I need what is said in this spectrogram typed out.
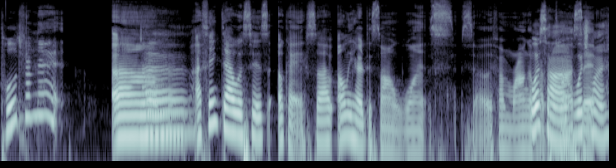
pulled from that? Um, I think that was his. Okay, so I've only heard the song once. So if I'm wrong about What the song? Which concept- one?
